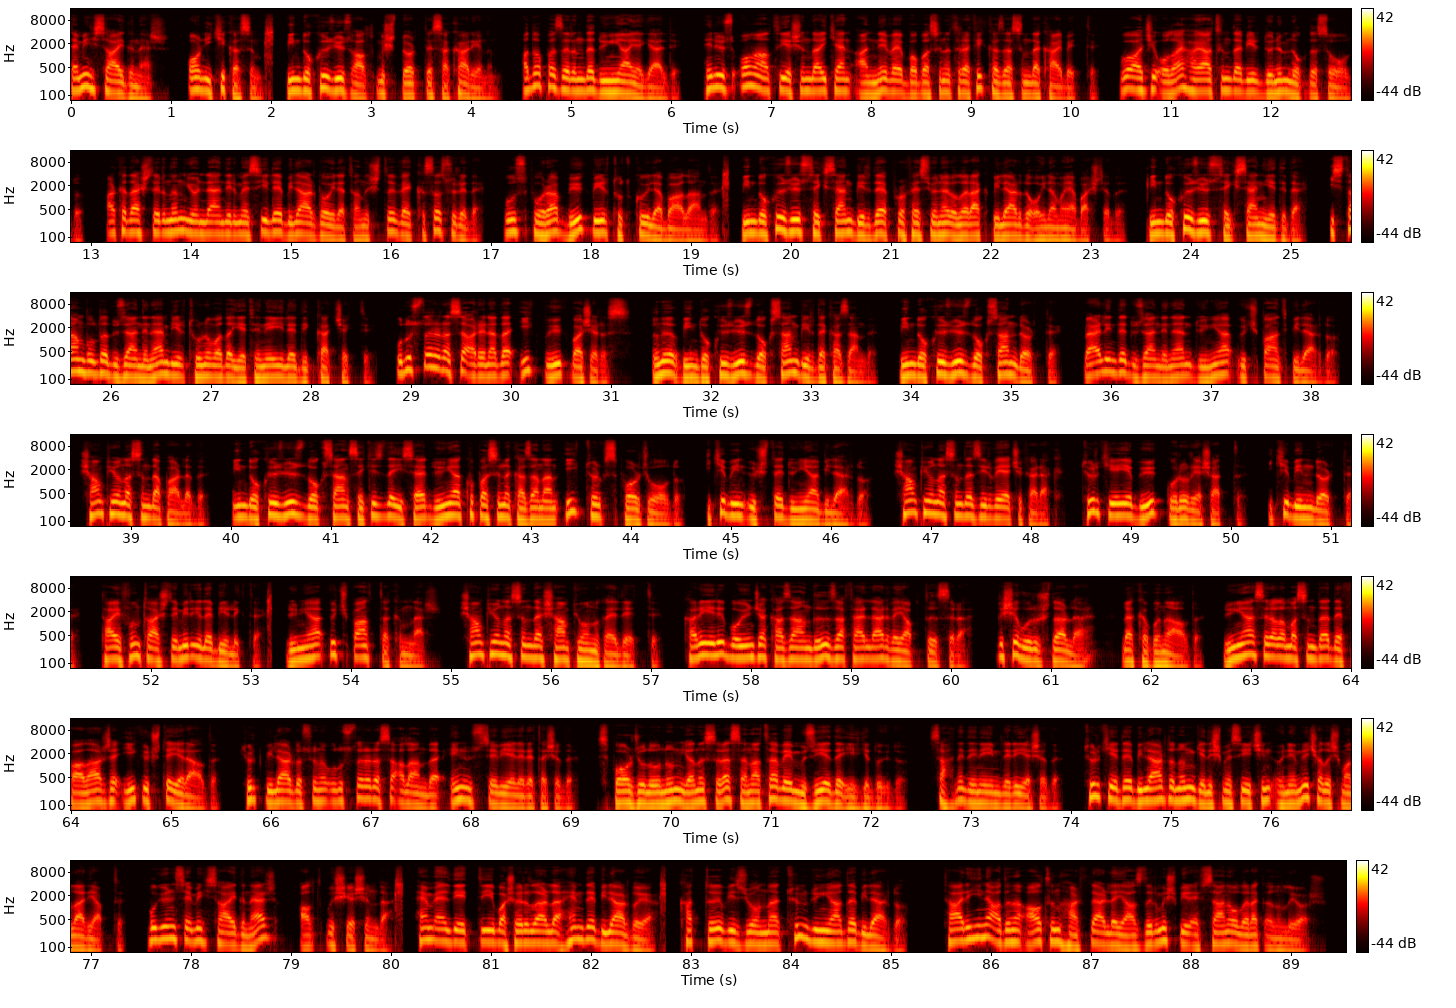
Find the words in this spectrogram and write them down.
Semih Saygıner, 12 Kasım 1964'te Sakarya'nın Adapazarı'nda dünyaya geldi. Henüz 16 yaşındayken anne ve babasını trafik kazasında kaybetti. Bu acı olay hayatında bir dönüm noktası oldu. Arkadaşlarının yönlendirmesiyle bilardo ile tanıştı ve kısa sürede bu spora büyük bir tutkuyla bağlandı. 1981'de profesyonel olarak bilardo oynamaya başladı. 1987'de İstanbul'da düzenlenen bir turnuvada yeteneğiyle dikkat çekti. Uluslararası arenada ilk büyük başarısı.Inı 1991'de kazandı. 1994'te Berlin'de düzenlenen Dünya 3 Band Bilardo şampiyonasında parladı. 1998'de ise Dünya Kupası'nı kazanan ilk Türk sporcu oldu. 2003'te Dünya Bilardo şampiyonasında zirveye çıkarak Türkiye'ye büyük gurur yaşattı. 2004'te Tayfun Taşdemir ile birlikte Dünya 3 Band takımlar şampiyonasında şampiyonluk elde etti. Kariyeri boyunca kazandığı zaferler ve yaptığı sıra dışı vuruşlarla lakabını aldı. Dünya sıralamasında defalarca ilk üçte yer aldı. Türk bilardosunu uluslararası alanda en üst seviyelere taşıdı. Sporculuğunun yanı sıra sanata ve müziğe de ilgi duydu. Sahne deneyimleri yaşadı. Türkiye'de bilardonun gelişmesi için önemli çalışmalar yaptı. Bugün Semih Saygıner 60 yaşında. Hem elde ettiği başarılarla hem de bilardoya kattığı vizyonla tüm dünyada bilardo tarihine adını altın harflerle yazdırmış bir efsane olarak anılıyor.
